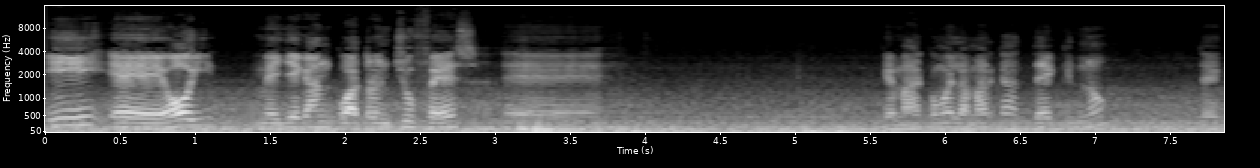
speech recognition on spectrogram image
y eh, hoy me llegan cuatro enchufes eh, ¿qué más? ¿cómo es la marca? Tecno Tec,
